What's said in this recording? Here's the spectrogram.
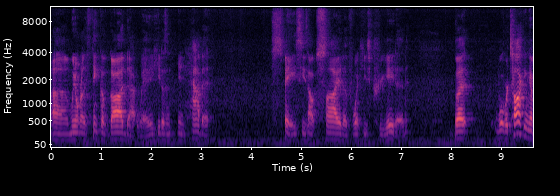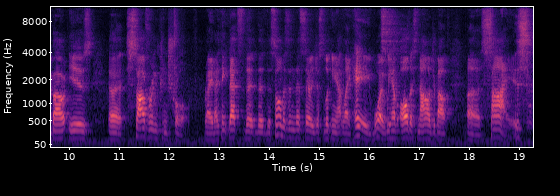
Um, we don't really think of God that way. He doesn't inhabit space, He's outside of what He's created. But what we're talking about is uh, sovereign control, right? I think that's the, the, the psalmist isn't necessarily just looking at, like, hey, boy, we have all this knowledge about uh, size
